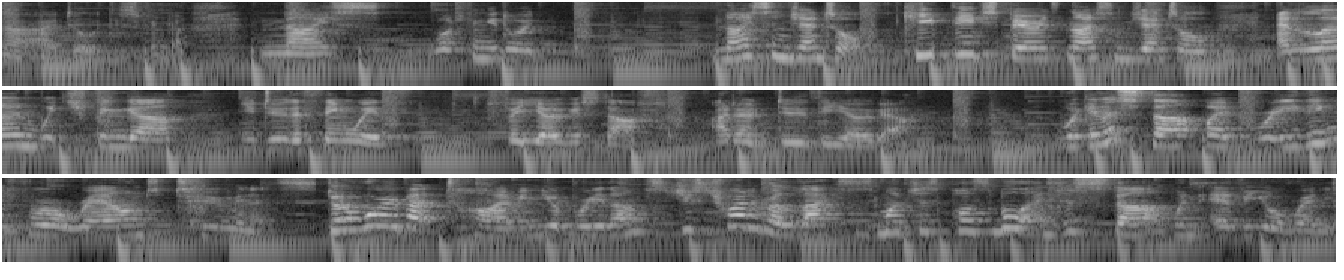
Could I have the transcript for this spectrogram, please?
No, I do it with this finger. Nice. What finger do I? Nice and gentle. Keep the experience nice and gentle and learn which finger you do the thing with for yoga stuff. I don't do the yoga. We're gonna start by breathing for around two minutes. Don't worry about timing your breathe ups, just try to relax as much as possible and just start whenever you're ready.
